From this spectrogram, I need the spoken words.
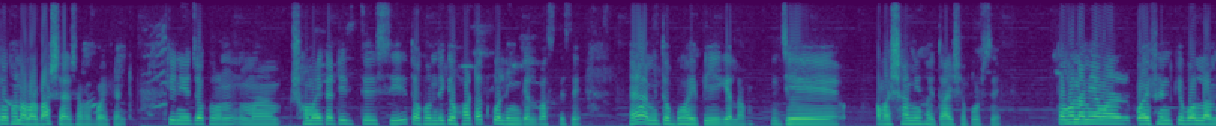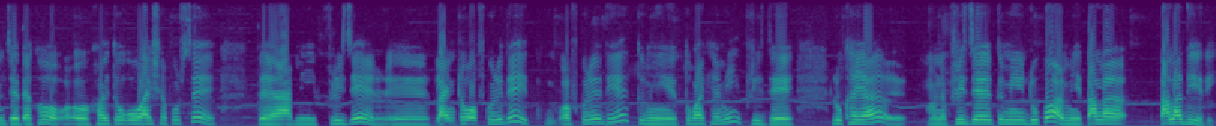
তখন আমার বাসায় আসে আমার বয়ফ্রেন্ড কে নিয়ে যখন সময় কাটিয়ে দিতেছি, তখন দেখি হঠাৎ কলিং বেল বাজতেছে। হ্যাঁ আমি তো ভয় পেয়ে গেলাম যে আমার স্বামী হয়তো আয়সা পড়ছে। তখন আমি আমার বয়ফ্রেন্ডকে বললাম যে, দেখো হয়তো ও আয়সা পড়ছে, তা আমি ফ্রিজের লাইনটা অফ করে দেই অফ করে দিয়ে তুমি, তোমাকে আমি ফ্রিজে লুকাইয়া মানে ফ্রিজে তুমি ঢুকো, আমি তালা তালা দিয়ে দিই।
